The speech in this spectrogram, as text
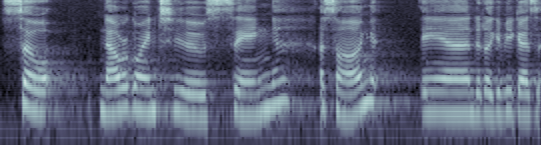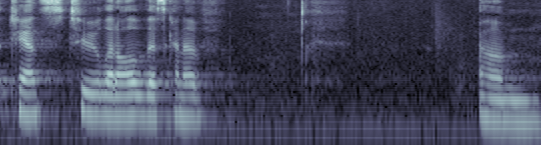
So now we're going to sing a song and it'll give you guys a chance to let all of this kind of um,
